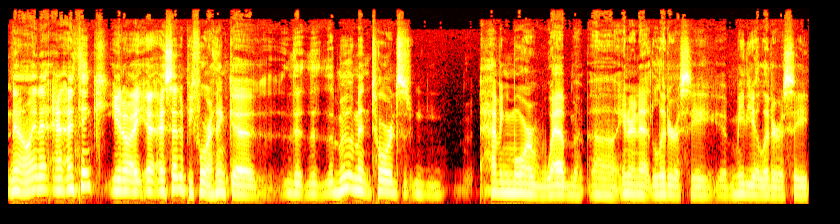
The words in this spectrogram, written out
no, and, I- and I think you know I, I said it before. I think uh, the, the the movement towards having more web, uh, internet literacy, uh, media literacy,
